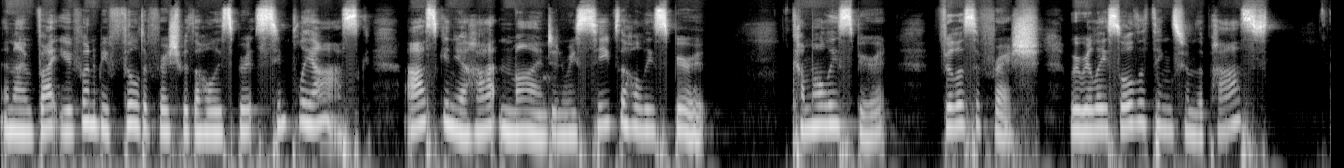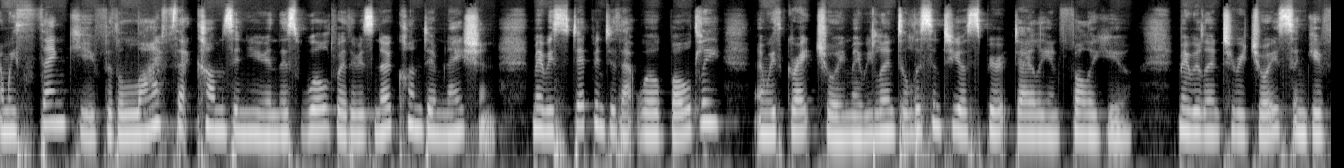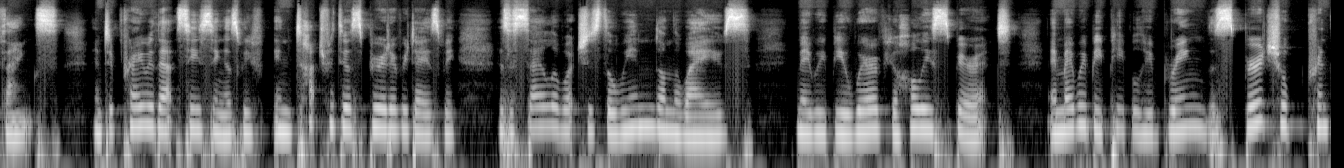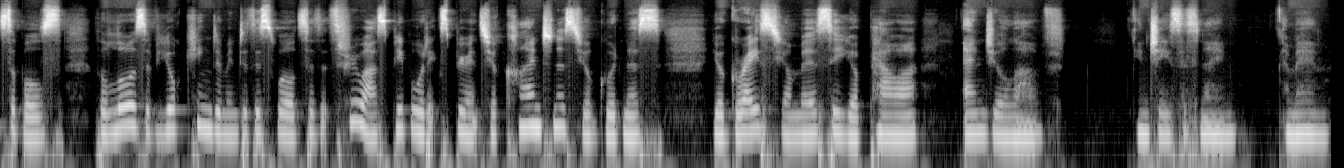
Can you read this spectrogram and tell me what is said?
And I invite you, if you want to be filled afresh with the Holy Spirit, simply ask. Ask in your heart and mind and receive the Holy Spirit Come, Holy Spirit, fill us afresh. We release all the things from the past and we thank you for the life that comes in you in this world where there is no condemnation. May we step into that world boldly and with great joy. May we learn to listen to your spirit daily and follow you. May we learn to rejoice and give thanks and to pray without ceasing as we're in touch with your spirit every day as we as a sailor watches the wind on the waves. May we be aware of your Holy Spirit and may we be people who bring the spiritual principles, the laws of your kingdom into this world so that through us people would experience your kindness, your goodness, your grace, your mercy, your power, and your love. In Jesus' name, amen.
